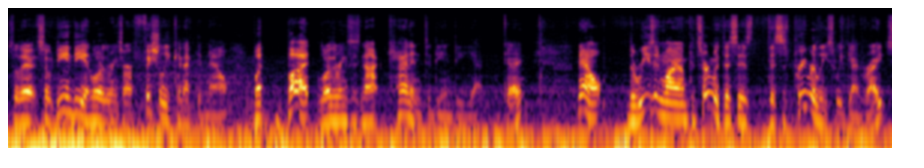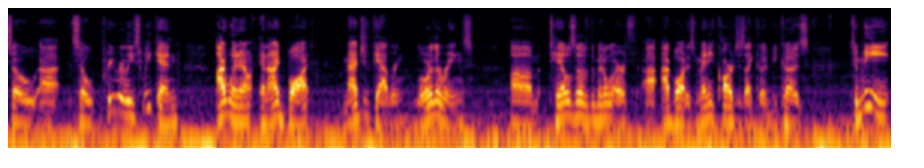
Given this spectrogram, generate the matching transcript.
so there so D and D and Lord of the Rings are officially connected now. But but Lord of the Rings is not canon to D and D yet. Okay, now the reason why I'm concerned with this is this is pre-release weekend, right? So, uh, so pre-release weekend, I went out and I bought Magic Gathering, Lord of the Rings, um, Tales of the Middle Earth. Uh, I bought as many cards as I could because, to me,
